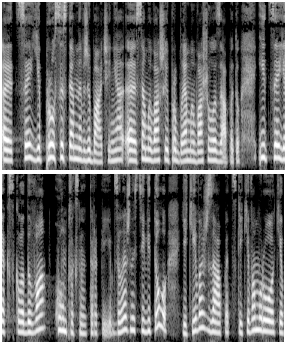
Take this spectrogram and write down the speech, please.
Е, Це є про системне вже бачення е, саме вашої проблеми, вашого запиту. І це як складова комплексної терапії, в залежності від того, який ваш запит, скільки вам років,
